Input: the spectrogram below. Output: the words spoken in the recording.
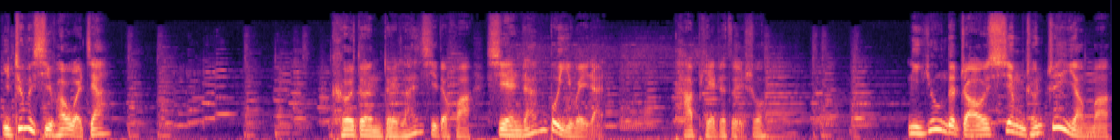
你这么喜欢我家。”科顿对兰西的话显然不以为然，他撇着嘴说：“你用得着羡慕成这样吗？”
